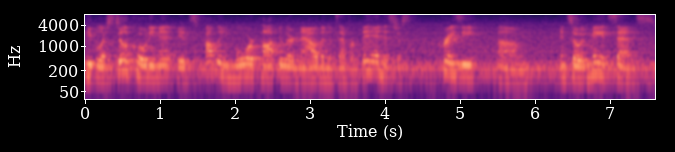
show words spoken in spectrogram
People are still quoting it. It's probably more popular now than it's ever been. It's just crazy. Um, and so it made sense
